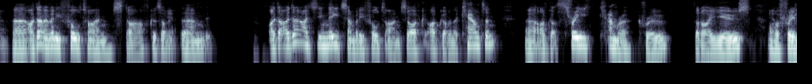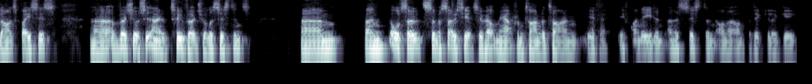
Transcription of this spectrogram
Uh, I don't have any full time staff because um, I, don't, I don't actually need somebody full time. So I've I've got an accountant. Uh, I've got three camera crew, that I use on a freelance basis, uh, a virtual uh, two virtual assistants, um, and also some associates who help me out from time to time if Okay. if I need an, an assistant on a, on a particular gig.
